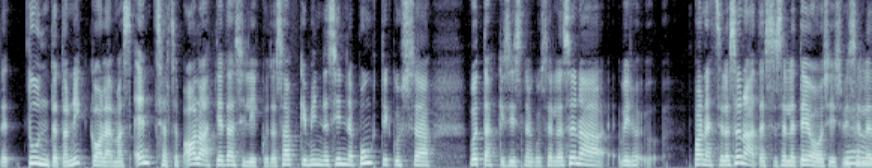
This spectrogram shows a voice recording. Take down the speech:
et tunded on ikka olemas, ent sealt saab alati edasi liikuda, saabki minna sinna punkti, kus sa võtadki siis nagu selle sõna või paned selle sõnadesse, selle teo siis või ja. selle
